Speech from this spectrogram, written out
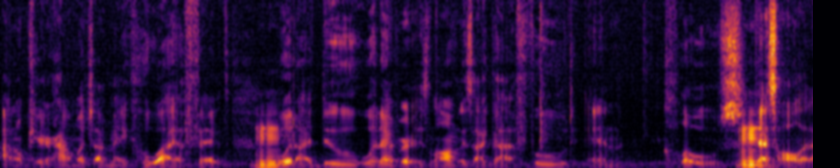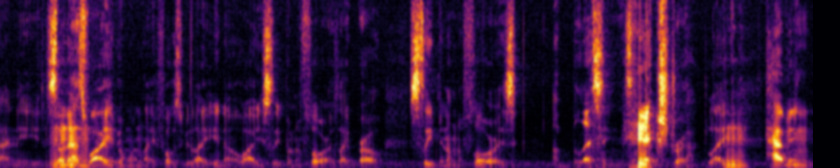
I don't care how much I make, who I affect, Mm. what I do, whatever, as long as I got food and clothes, Mm. that's all that I need. So that's Mm. why even when like folks be like, you know, why you sleep on the floor? It's like, bro, sleeping on the floor is a blessing. It's extra. Like Mm. having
